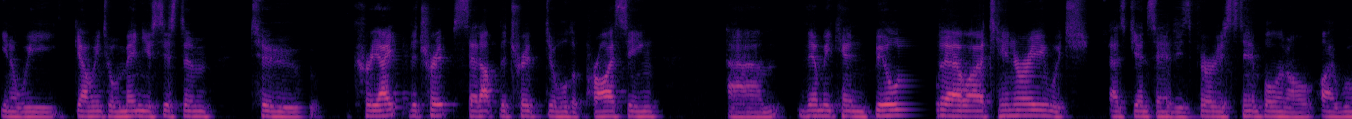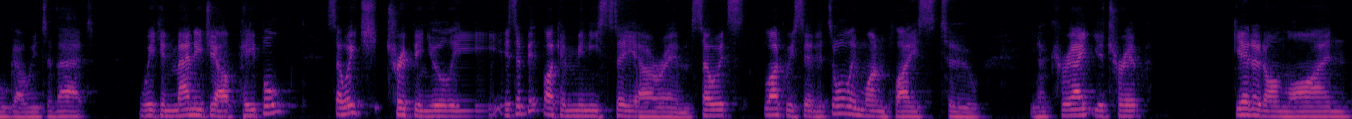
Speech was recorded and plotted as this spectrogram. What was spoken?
you know, we go into a menu system to create the trip, set up the trip, do all the pricing. Um, then we can build our itinerary, which as Jen said, is very simple and I'll, I will go into that we can manage our people. So each trip in YouLi is a bit like a mini CRM. So it's like we said, it's all in one place to, you know, create your trip, get it online,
